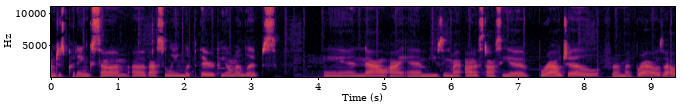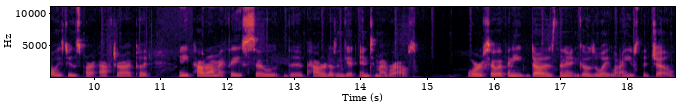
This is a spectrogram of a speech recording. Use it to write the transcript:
I'm just putting some uh, Vaseline Lip Therapy on my lips. And now I am using my Anastasia Brow Gel for my brows. I always do this part after I put any powder on my face so the powder doesn't get into my brows. or so if any does, then it goes away when I use the gel.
